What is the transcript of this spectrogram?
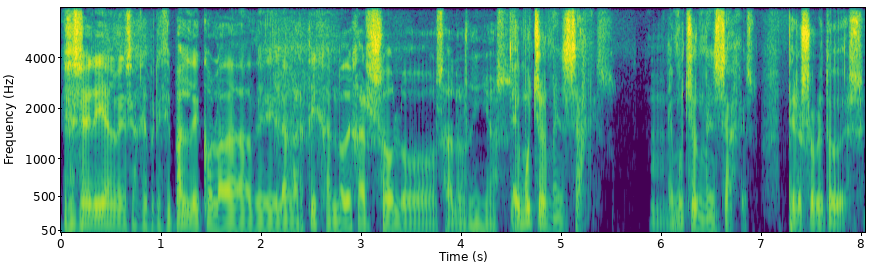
Ese sería el mensaje principal de cola de lagartija, no dejar solos a los niños. Hay muchos mensajes. Mm. Hay muchos mensajes, pero sobre todo eso.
